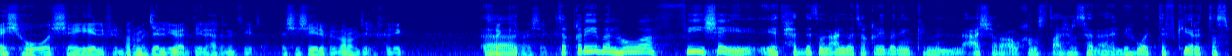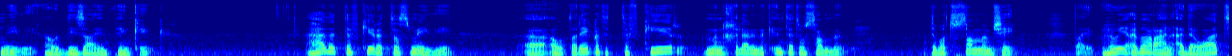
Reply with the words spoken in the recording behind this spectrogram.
إيش هو الشيء اللي في البرمجة اللي يؤدي إلى هذه النتيجة؟ إيش الشيء اللي في البرمجة اللي يخليك تفكر بهالشكل؟ تقريبا هو في شيء يتحدثون عنه تقريبا يمكن من 10 أو 15 سنة اللي هو التفكير التصميمي أو ال design thinking. هذا التفكير التصميمي آه أو طريقة التفكير من خلال إنك أنت تصمم تبغى تصمم شيء. طيب هي عبارة عن أدوات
